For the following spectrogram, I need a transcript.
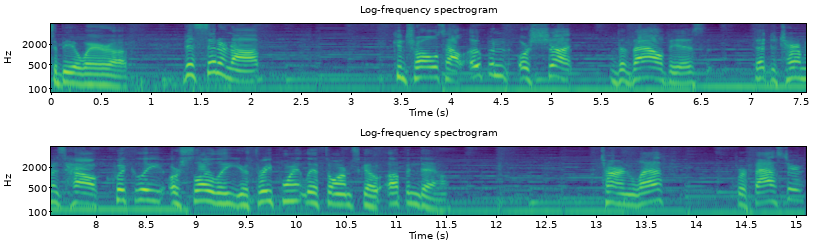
to be aware of. This center knob controls how open or shut the valve is that determines how quickly or slowly your three-point lift arms go up and down. Turn left for faster,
